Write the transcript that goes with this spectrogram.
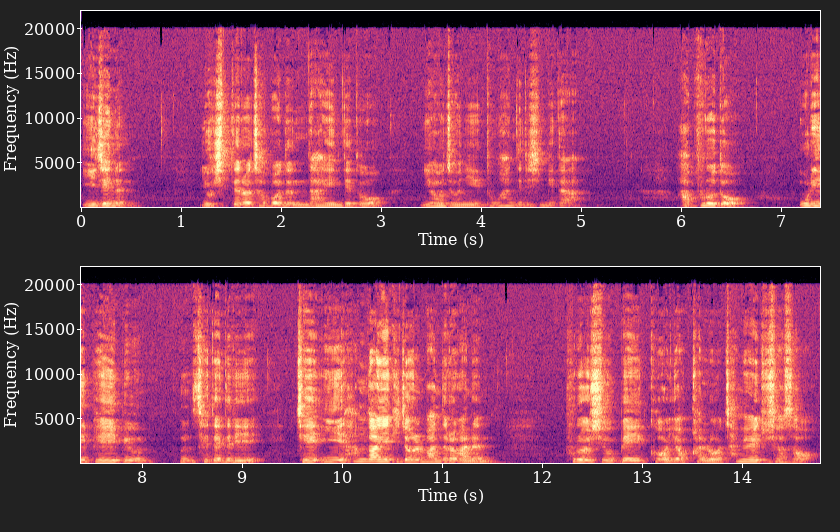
이제는 60대로 접어든 나이인데도 여전히 동안들이십니다. 앞으로도 우리 베이비붐 세대들이 제2 한강의 기적을 만들어가는 프로슈 메이커 역할로 참여해 주셔서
